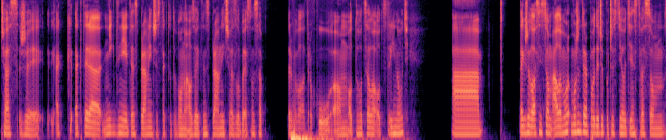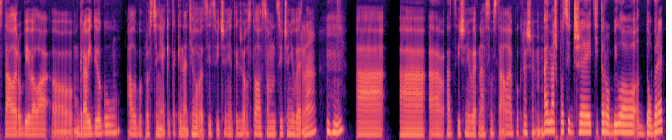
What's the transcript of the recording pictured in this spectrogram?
čas, že ak, ak teda nikdy nie je ten správny čas, tak toto bol naozaj ten správny čas, lebo ja som sa trebovala trochu um, od toho celého odstrihnúť. A Takže vlastne som, ale môžem teda povedať, že počas tehotenstva som stále robievala uh, gravid jogu alebo proste nejaké také naťahovacie cvičenie, takže ostala som cvičeniu verná uh-huh. a, a, a, a cvičeniu verná som stále a pokračujem. Aj máš pocit, že ti to robilo dobre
